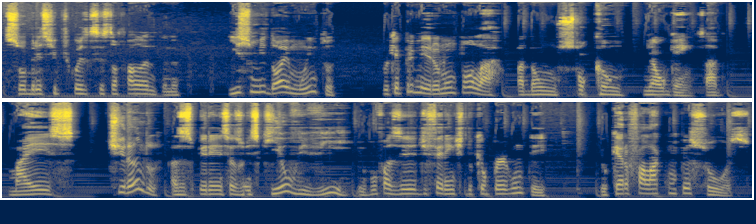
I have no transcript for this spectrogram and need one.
sobre esse tipo de coisa que vocês estão falando, entendeu? Isso me dói muito, porque primeiro, eu não tô lá pra dar um socão em alguém, sabe? Mas, tirando as experiências ruins que eu vivi, eu vou fazer diferente do que eu perguntei. Eu quero falar com pessoas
